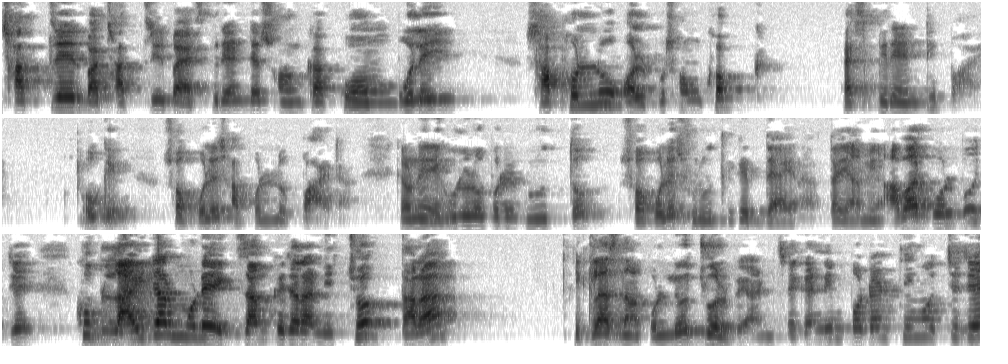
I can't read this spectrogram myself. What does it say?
ছাত্রের বা ছাত্রীর বা অ্যাসপিরেন্টের সংখ্যা কম বলেই সাফল্য অল্প সংখ্যক অ্যাসপিরেন্টই পায়। ওকে সকলে সাফল্য পায় না। কারণ এগুলোর উপরে গুরুত্ব সকলে শুরু থেকে দেয় না। তাই আমি আবার বলব যে, খুব লাইটার মোডে এক্সামকে যারা নিচ্ছ, তারা এই ক্লাস না করলেও চলবে। অ্যান্ড সেকেন্ড ইম্পর্টেন্ট থিং হচ্ছে যে,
